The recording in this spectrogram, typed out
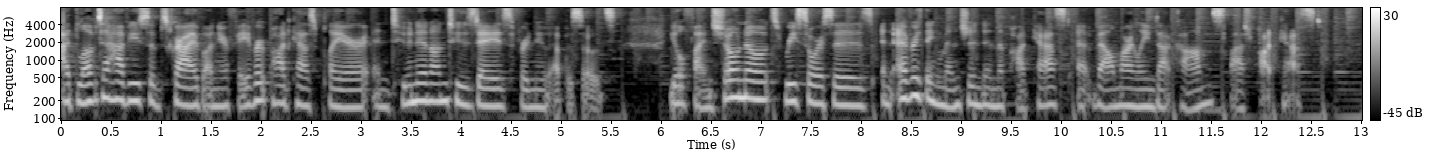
I'd love to have you subscribe on your favorite podcast player and tune in on Tuesdays for new episodes. You'll find show notes, resources, and everything mentioned in the podcast at valmarlene.com slash podcast.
